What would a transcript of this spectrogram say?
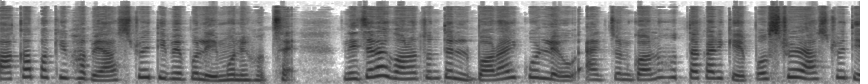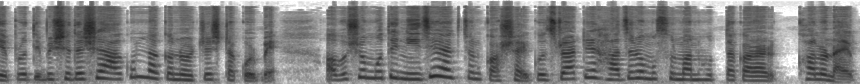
পাকাপাকিভাবে আশ্রয় দিবে বলেই মনে হচ্ছে। নিজেরা গণতন্ত্রের বড়াই করলেও একজন গণহত্যাকারীকে পোস্টের আশ্রয় দিয়ে প্রতিবেশী দেশে আগুন লাগানোর চেষ্টা করবে। অবশ্য মোদী নিজে একজন কসাই, গুজরাটে হাজারো মুসলমান হত্যা করার খলনায়ক।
